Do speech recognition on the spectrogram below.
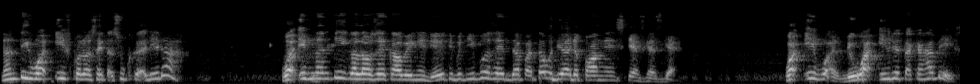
nanti what if kalau saya tak suka kat dia dah? What if nanti kalau saya kahwin dengan dia, tiba-tiba saya dapat tahu dia ada perangai sekian-sekian-sekian. What if, what, dia what if dia takkan habis?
